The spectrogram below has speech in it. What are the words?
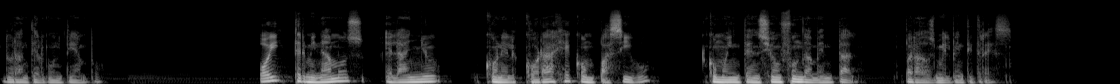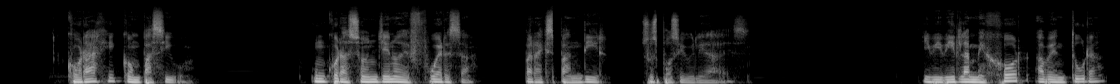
durante algún tiempo. Hoy terminamos el año con el coraje compasivo como intención fundamental para 2023. Coraje compasivo. Un corazón lleno de fuerza para expandir sus posibilidades y vivir la mejor aventura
